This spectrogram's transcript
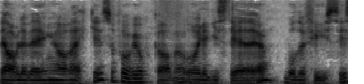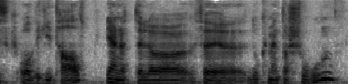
ved avlevering av verker, så får vi oppgave å registrere både fysisk og digitalt. Vi er nødt til å føre dokumentasjon, eh,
